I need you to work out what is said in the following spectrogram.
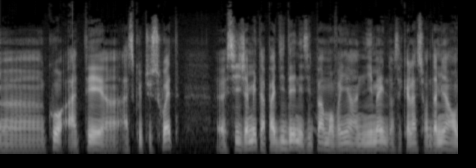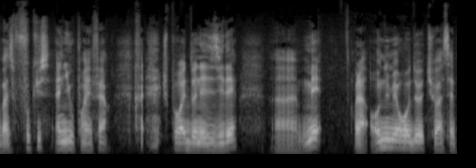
euh, cours à, à ce que tu souhaites. si jamais tu n'as pas d'idée, n'hésite pas à m'envoyer un email dans ces cas-là sur damien.focusnu.fr. je pourrais te donner des idées. mais voilà, au numéro 2, tu as cette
